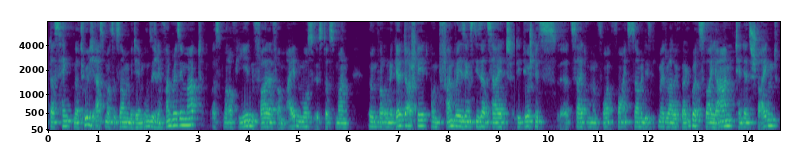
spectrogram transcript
Das hängt natürlich erstmal zusammen mit dem unsicheren Fundraising-Markt. Was man auf jeden Fall vermeiden muss, ist, dass man irgendwann ohne Geld dasteht. Und Fundraisings dieser Zeit, die Durchschnittszeit, um einen Fonds, einzusammeln, die liegt mittlerweile bei über zwei Jahren, Tendenz steigend.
